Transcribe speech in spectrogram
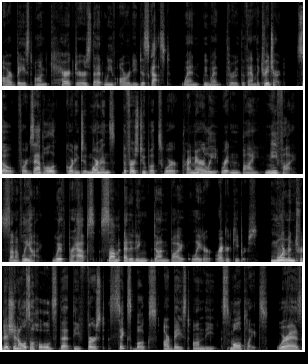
are based on characters that we've already discussed when we went through the family tree chart. So, for example, according to Mormons, the first two books were primarily written by Nephi, son of Lehi, with perhaps some editing done by later record keepers. Mormon tradition also holds that the first six books are based on the small plates, whereas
